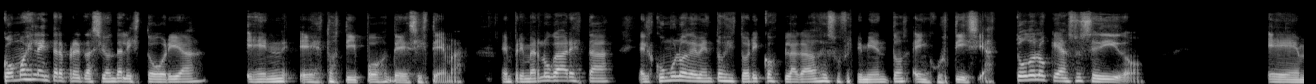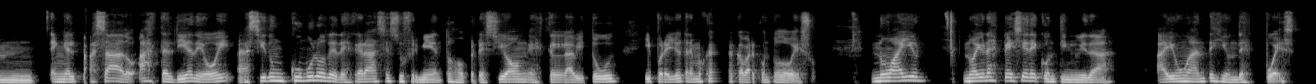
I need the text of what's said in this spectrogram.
¿Cómo es la interpretación de la historia en estos tipos de sistemas? En primer lugar está el cúmulo de eventos históricos plagados de sufrimientos e injusticias. Todo lo que ha sucedido en el pasado hasta el día de hoy ha sido un cúmulo de desgracias, sufrimientos, opresión, esclavitud, y por ello tenemos que acabar con todo eso no hay, no hay una especie de continuidad, hay un antes y un después.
